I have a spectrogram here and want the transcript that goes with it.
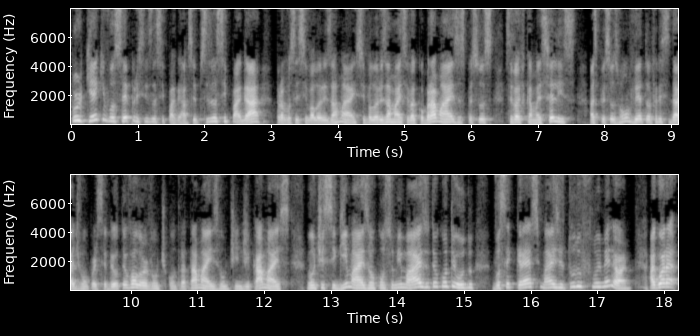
por que, que você precisa se pagar? Você precisa se pagar para você se valorizar mais. Se valorizar mais, você vai cobrar mais, as pessoas, você vai ficar mais feliz. As pessoas vão ver a tua felicidade, vão perceber o teu valor, vão te contratar mais, vão te indicar mais, vão te seguir mais, vão consumir mais o teu conteúdo. Você cresce mais e tudo flui melhor. Agora,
